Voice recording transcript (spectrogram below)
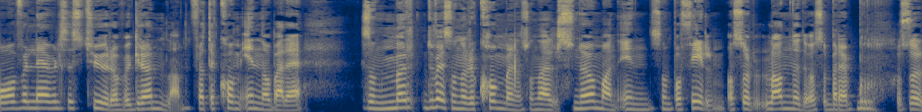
overlevelsestur over Grønland. For at jeg kom inn og bare sånn mørk, Du vet sånn når det kommer en sånn der snømann inn sånn på film, og så lander du, og så bare brr, Og så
